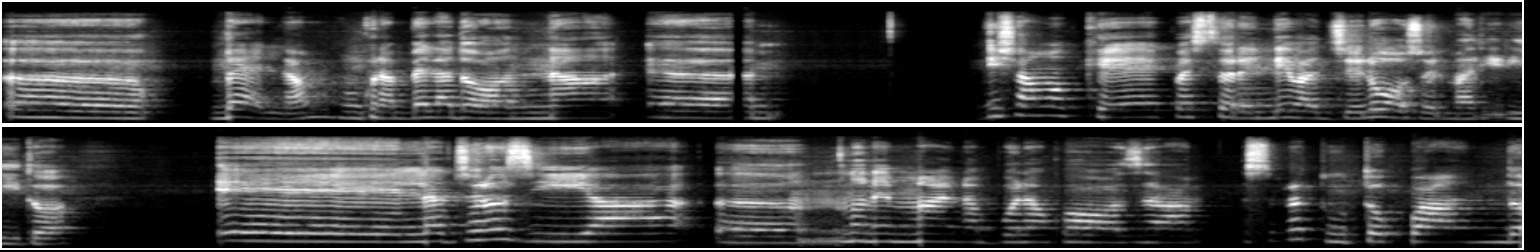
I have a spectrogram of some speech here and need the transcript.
uh, bella, comunque una bella donna, uh, diciamo che questo rendeva geloso il marito e la gelosia uh, non è mai una buona cosa, soprattutto quando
